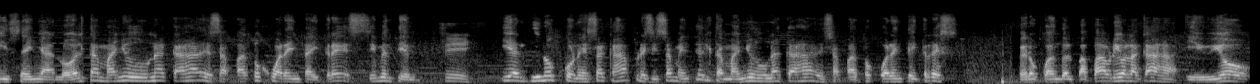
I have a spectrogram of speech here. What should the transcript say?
y señaló el tamaño de una caja de zapatos 43, ¿sí me entiendes? Sí. Y él vino con esa caja precisamente el tamaño de una caja de zapatos 43. Pero cuando el papá abrió la caja y vio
